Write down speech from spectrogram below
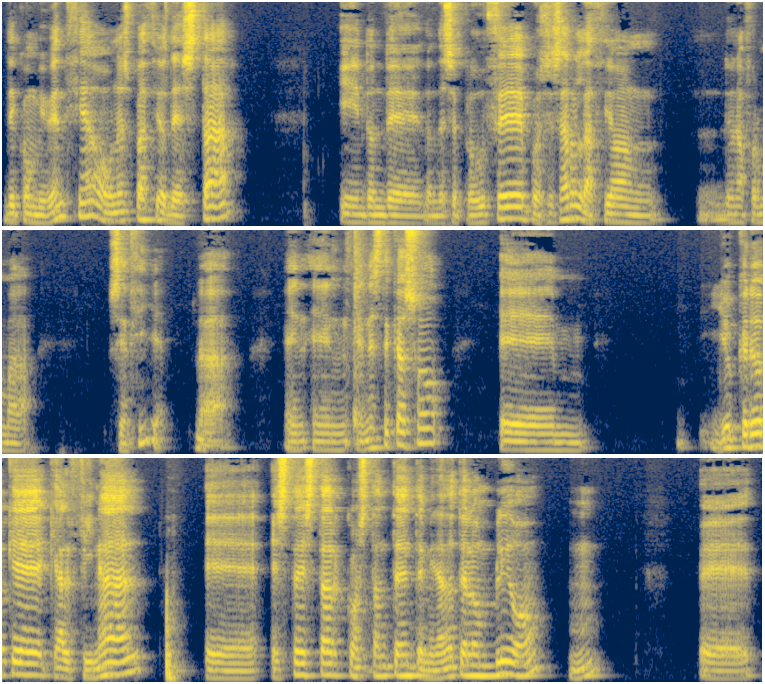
de convivencia o un espacio de estar y donde, donde se produce pues esa relación de una forma sencilla. En, en- en este caso, eh, yo creo que, que al final, eh, este estar constantemente mirándote el ombligo, eh,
